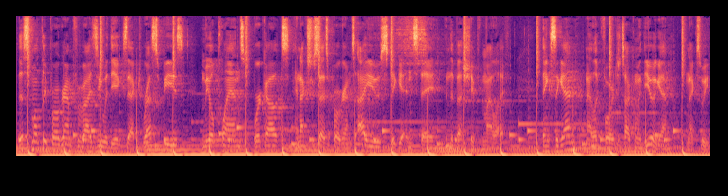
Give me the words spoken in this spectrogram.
This monthly program provides you with the exact recipes, meal plans, workouts, and exercise programs I use to get and stay in the best shape of my life. Thanks again, and I look forward to talking with you again next week.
